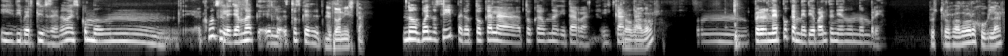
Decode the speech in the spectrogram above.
y divertirse, ¿no? Es como un, eh, ¿cómo se le llama? Estos que, Hedonista. no, bueno, sí, pero toca la, toca una guitarra y canta. ¿Trovador? Pero en la época medieval tenían un nombre. Pues trovador o juglar.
